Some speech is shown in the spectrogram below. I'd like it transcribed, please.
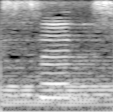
sit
